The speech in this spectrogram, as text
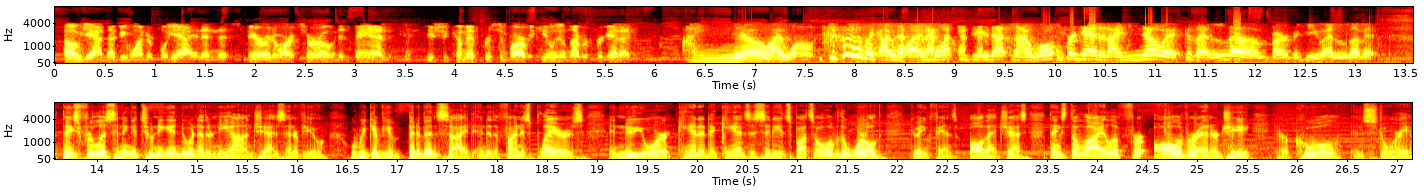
Oh yeah, that'd be wonderful. Yeah, and in the spirit of Arturo and his band, you should come in for some barbecue. You'll never forget it. I know I won't. like I, I want to do that, and I won't forget it. I know it because I love barbecue. I love it. Thanks for listening and tuning in to another Neon Jazz interview, where we give you a bit of insight into the finest players in New York, Canada, Kansas City, and spots all over the world, giving fans all that jazz. Thanks to Laila for all of her energy and her cool and story.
